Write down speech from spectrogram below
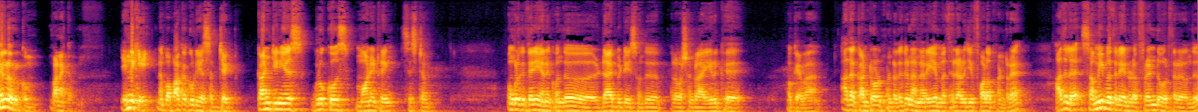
எல்லோருக்கும் வணக்கம். இன்னைக்கு நம்ம பார்க்கக்கூடிய subject continuous glucose monitoring system உங்களுக்கு தெரியும் எனக்கு வந்து டயபிட்டிஸ் வந்து பல வருஷங்களாக இருக்குது ஓகேவா அதை கண்ட்ரோல் பண்ணுறதுக்கு நான் நிறைய மெத்தடாலஜி ஃபாலோ பண்ணுறேன் அதில் சமீபத்தில் என்னோடய ஃப்ரெண்டு ஒருத்தர் வந்து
